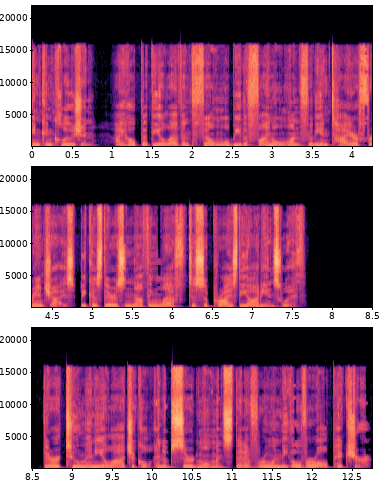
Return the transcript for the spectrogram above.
In conclusion, I hope that the 11th film will be the final one for the entire franchise because there is nothing left to surprise the audience with. There are too many illogical and absurd moments that have ruined the overall picture.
